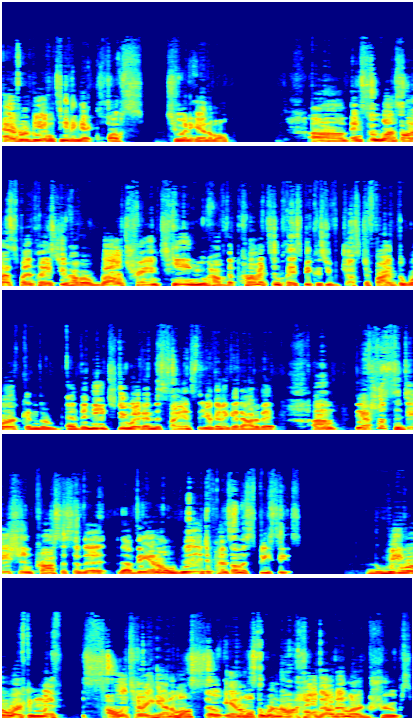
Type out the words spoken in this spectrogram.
ever be able to even get close to an animal. Um, and so once all that's in place, you have a well-trained team, you have the permits in place because you've justified the work and the, and the need to do it and the science that you're going to get out of it. Um, the actual sedation process of the, of the animal really depends on the species. we were working with solitary animals, so animals that were not hauled out in large troops.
